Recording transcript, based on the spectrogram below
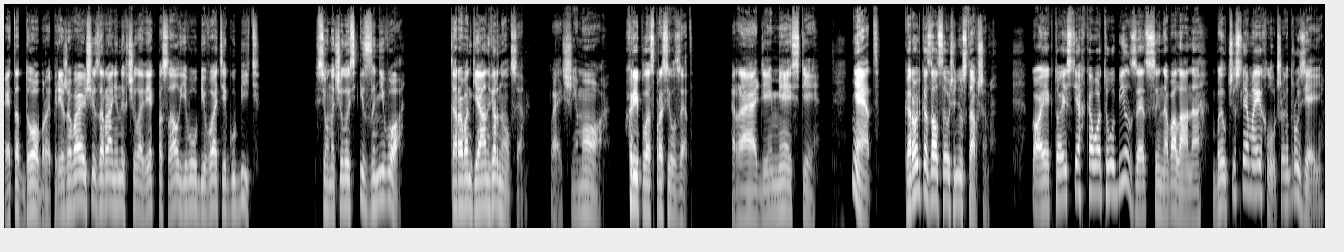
Этот добрый, переживающий за раненых человек послал его убивать и губить. Все началось из-за него. Таравангиан вернулся. "Почему?" хрипло спросил Зет. "Ради мести?" "Нет." Король казался очень уставшим. Кое-кто из тех, кого ты убил, Зет сына Валана, был в числе моих лучших друзей.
